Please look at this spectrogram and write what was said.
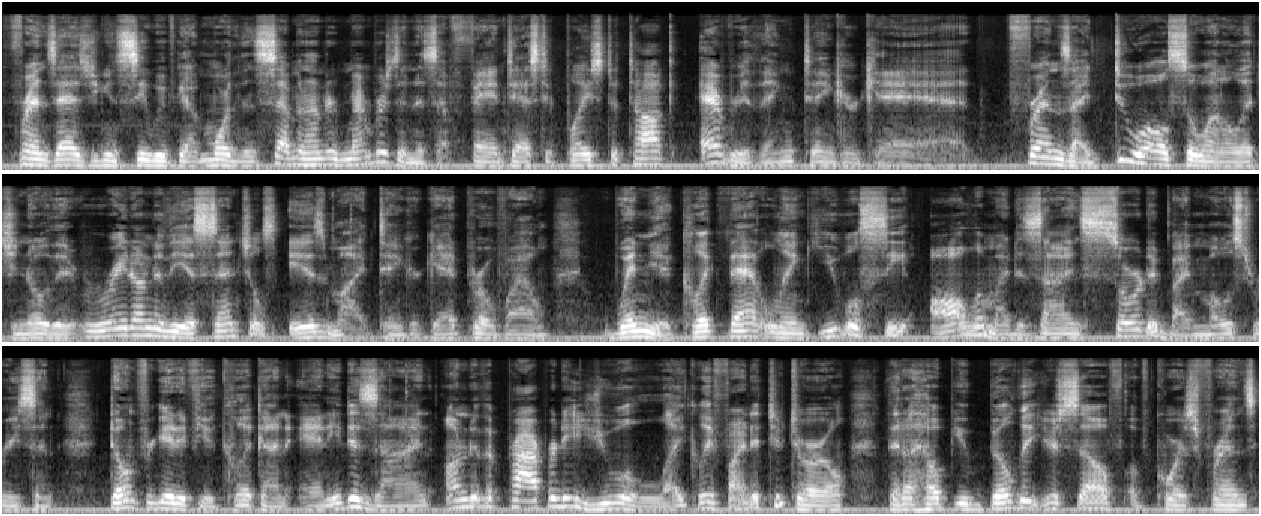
Friends, as you can see, we've got more than 700 members, and it's a fantastic place to talk everything Tinkercad. Friends, I do also want to let you know that right under the essentials is my Tinkercad profile. When you click that link, you will see all of my designs sorted by most recent. Don't forget if you click on any design under the property, you will likely find a tutorial that'll help you build it yourself. Of course, friends,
